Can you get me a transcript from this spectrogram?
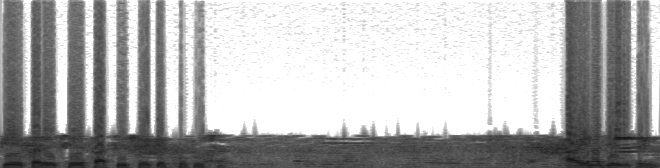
કે કરે છે, સાચું છે કે ખોટું છે. આ એના જેવું થયું.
